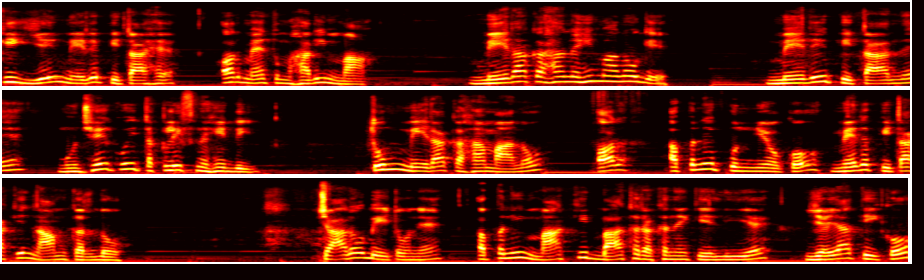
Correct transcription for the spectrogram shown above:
कि ये मेरे पिता है और मैं तुम्हारी माँ। मेरा कहा नहीं मानोगे? मेरे पिता ने मुझे कोई तकलीफ़ नहीं दी। तुम मेरा कहा मानो और अपने पुण्यों को मेरे पिता के नाम कर दो। चारों बेटों ने अपनी माँ की बात रखने के लिए ययाति को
